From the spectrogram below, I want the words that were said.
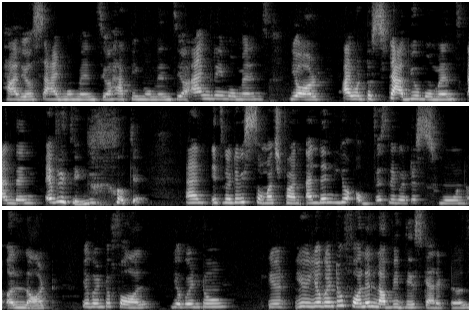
have your sad moments, your happy moments, your angry moments, your I want to stab you moments, and then everything, okay? And it's going to be so much fun. And then you're obviously going to swoon a lot. You're going to fall. You're going to, you, you, you're going to fall in love with these characters.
